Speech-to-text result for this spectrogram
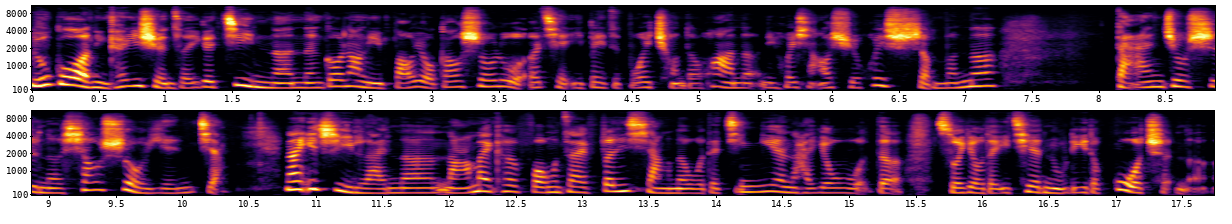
如果你可以选择一个技能，能够让你保有高收入，而且一辈子不会穷的话呢？你会想要学会什么呢？答案就是呢，销售演讲。那一直以来呢，拿麦克风在分享呢我的经验，还有我的所有的一切努力的过程呢，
